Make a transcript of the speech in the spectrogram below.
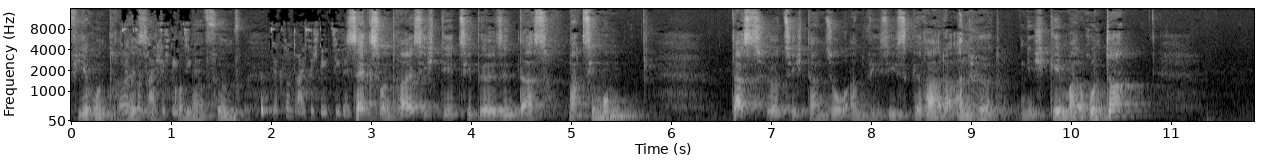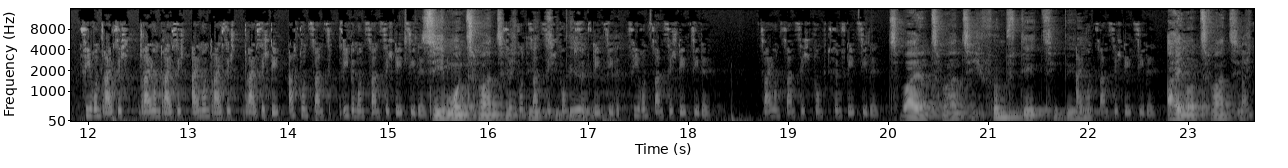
34,5, 36 Dezibel sind das Maximum. Das hört sich dann so an, wie sie es gerade anhört. Ich gehe mal runter. 37, 33, 31, 30, 28, 27 Dezibel. 27 25,5 Dezibel. 24 Dezibel. 22,5 Dezibel. 22,5 Dezibel. 21 Dezibel. 21 19,5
